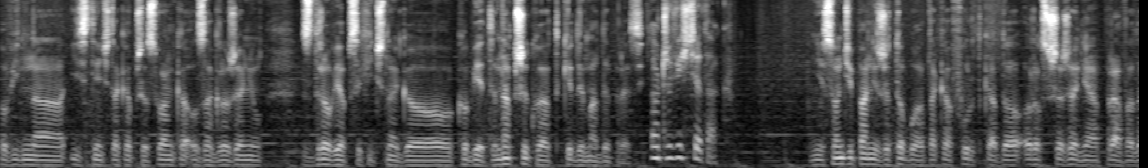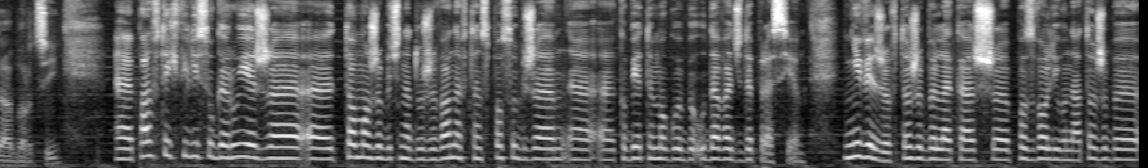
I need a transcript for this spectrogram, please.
powinna istnieć taka przesłanka o zagrożeniu zdrowia psychicznego kobiety, na przykład kiedy ma depresję? Oczywiście tak. Nie sądzi Pani, że to była taka furtka do rozszerzenia prawa do aborcji? E, Pan w tej chwili sugeruje, że e, to może być nadużywane w ten sposób, że e, kobiety mogłyby udawać depresję. Nie wierzę w to, żeby lekarz pozwolił na to, żeby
